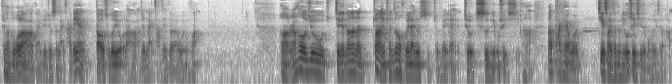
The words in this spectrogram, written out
非常多了啊，感觉就是奶茶店到处都有了啊，就奶茶这个文化。好，然后就简简单单的转了一圈之后回来，就是准备哎，就吃流水席哈。那大概我介绍一下这个流水席怎么回事哈。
